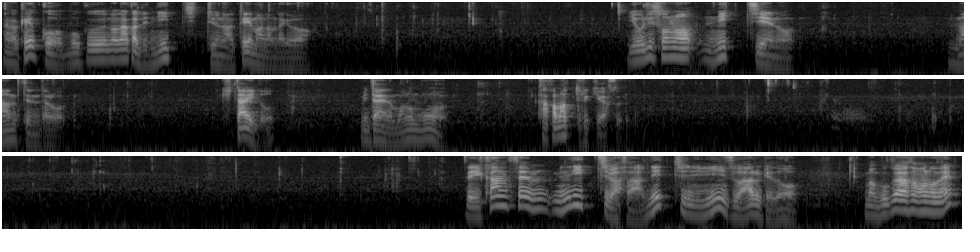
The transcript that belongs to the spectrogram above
なんか結構僕の中でニッチっていうのはテーマなんだけどよりそのニッチへのなんて言うんだろう期待度みたいなものも高まってる気がする。でいかんせんニッチはさニッチにニーズはあるけど、まあ、僕はそのね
